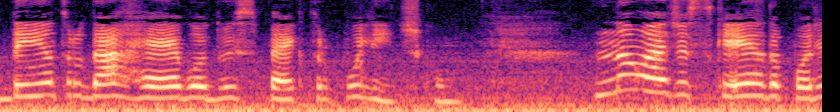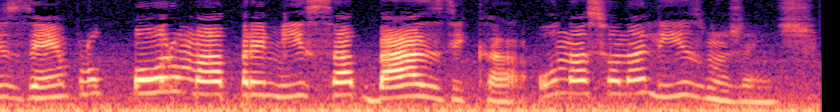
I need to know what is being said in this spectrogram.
dentro da régua do espectro político. Não é de esquerda, por exemplo, por uma premissa básica, o nacionalismo, gente.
